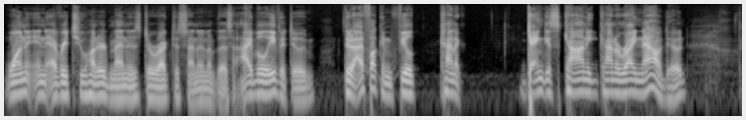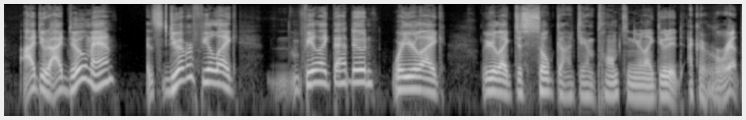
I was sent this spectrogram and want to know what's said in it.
one in every 200 men is direct descendant of this. I believe it, dude. Dude, I fucking feel kind of Genghis Khan kind of right now, dude. I do, I do, man. It's do you ever feel like feel like that, dude? Where you're like where you're like just so goddamn pumped and you're like, dude, it, I could rip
